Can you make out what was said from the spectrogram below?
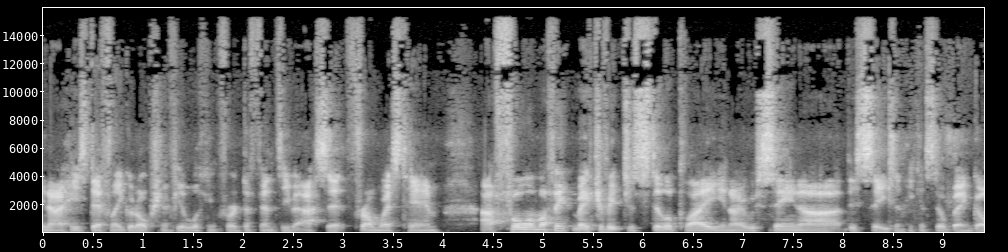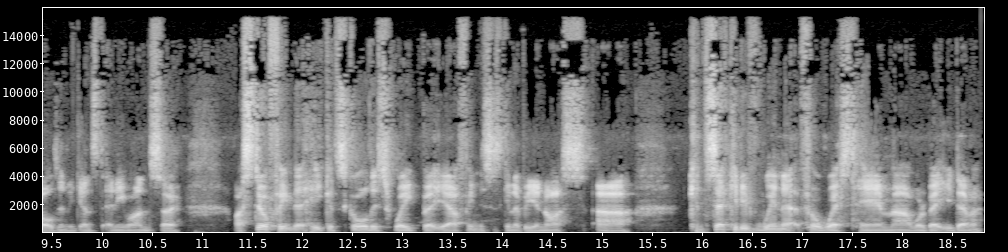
you know he's definitely a good option if you're looking for a defensive asset from West Ham. Uh, Fulham, I think Mitrovic is still a play. You know we've seen uh, this season he can still bang goals in against anyone. So I still think that he could score this week. But yeah, I think this is going to be a nice uh, consecutive win for West Ham. Uh, what about you, Demo?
